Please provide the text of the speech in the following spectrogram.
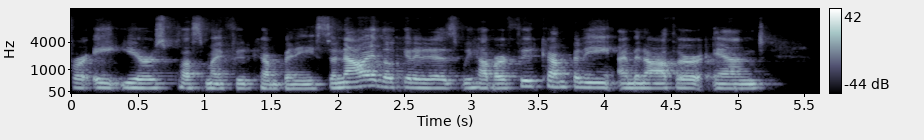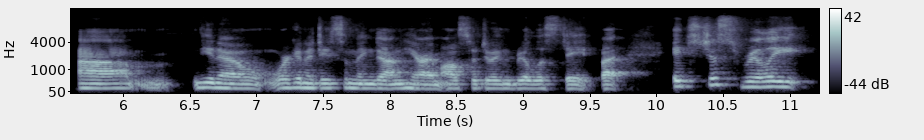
for eight years plus my food company. So now i look at it as we have our food company i'm an author and um, you know, we're going to do something down here. I'm also doing real estate, but it's just really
